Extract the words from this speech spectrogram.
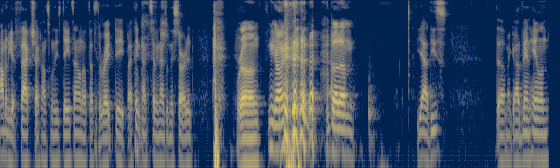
I'm gonna get fact checked on some of these dates. I don't know if that's the right date, but I think 1979 is when they started. Wrong. going. but um, yeah, these. Oh my God, Van Halen.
